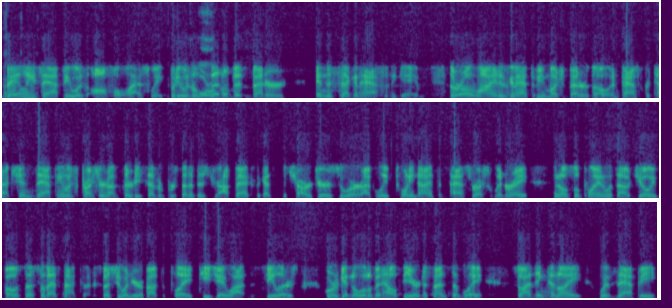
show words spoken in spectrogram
Bailey Zappe was awful last week, but he was a Horrible. little bit better in the second half of the game. The O line is going to have to be much better though in pass protection. Zappe was pressured on 37% of his dropbacks against the Chargers, who are, I believe, 29th in pass rush win rate, and also playing without Joey Bosa. So that's not good, especially when you're about to play T.J. Watt and the Steelers, who are getting a little bit healthier defensively. So I think tonight with Zappe,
